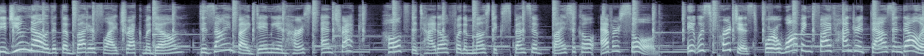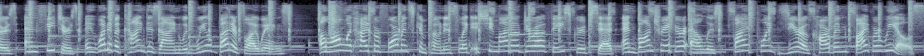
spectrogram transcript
Did you know that the Butterfly Trek Madone, designed by Damien Hirst and Trek, holds the title for the most expensive bicycle ever sold? It was purchased for a whopping $500,000 and features a one-of-a-kind design with real butterfly wings, along with high-performance components like a Shimano Dura-Ace Group Set and Bontrager Aeolus 5.0 carbon fiber wheels.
